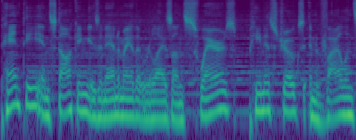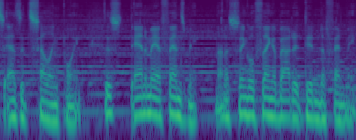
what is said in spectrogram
Panty and Stocking is an anime that relies on swears, penis jokes, and violence as its selling point. This anime offends me. Not a single thing about it didn't offend me.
